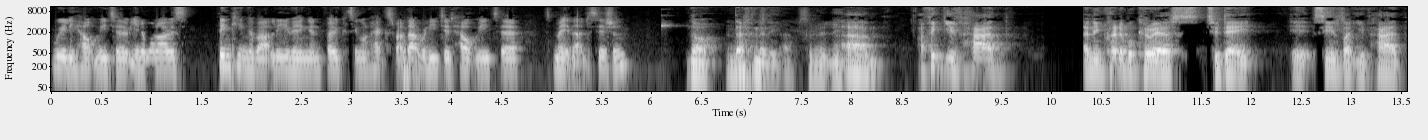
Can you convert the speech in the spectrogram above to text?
really helped me to, you know, when I was thinking about leaving and focusing on Hexarad, that really did help me to to make that decision. No, definitely. Absolutely. Um, I think you've had an incredible career to date. It seems like you've had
